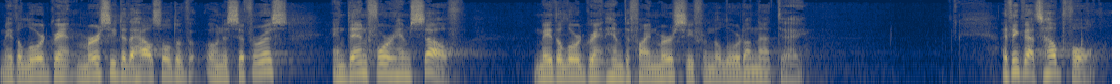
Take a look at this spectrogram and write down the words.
May the Lord grant mercy to the household of Onesiphorus, and then for himself, may the Lord grant him to find mercy from the Lord on that day. I think that's helpful.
